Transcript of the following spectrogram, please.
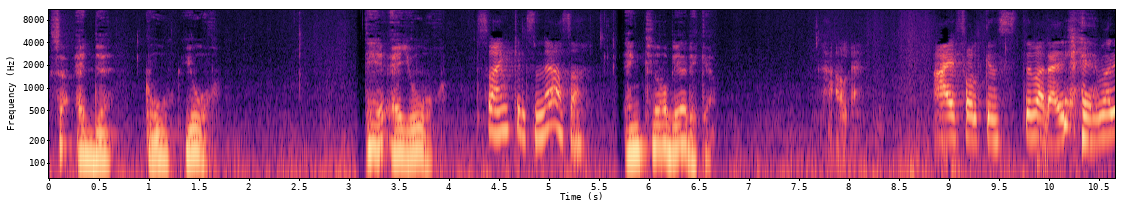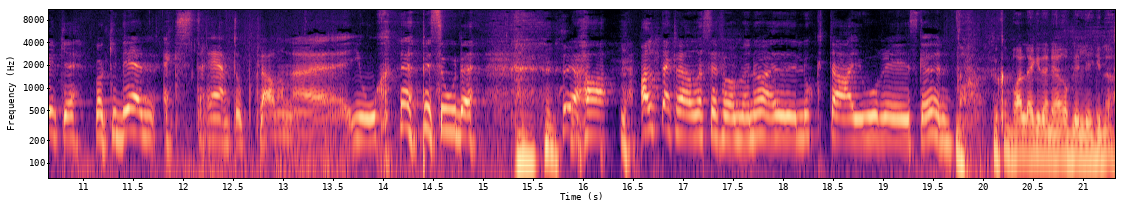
så er det god jord. Det er jord. Så enkelt som det, altså. Enklere blir det ikke. Herlig. Nei, folkens, det var deilig. Var det ikke, var ikke det en ekstremt oppklarende jordepisode? Ja, alt jeg klarer å se for meg nå, er lukta av jord i skauen. Nå, du kan bare legge deg ned og bli liggende.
